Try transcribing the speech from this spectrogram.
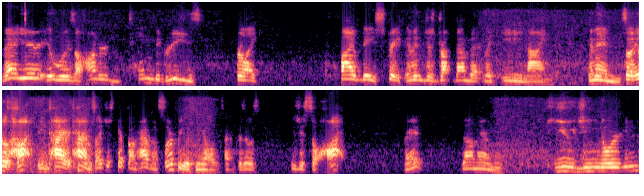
That year it was 110 degrees for like five days straight, and then just dropped down to like 89. And then so it was hot the entire time. So I just kept on having a Slurpee with me all the time because it was it was just so hot, right? Down there in Eugene, Oregon.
